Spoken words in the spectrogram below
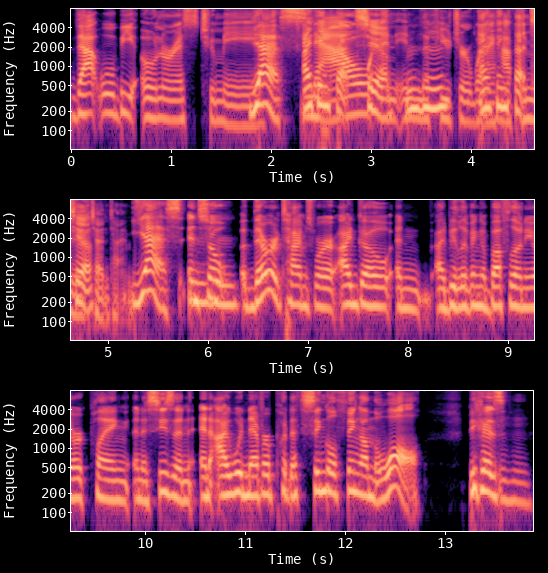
that will be onerous to me. Yes. I think that now too. and in the Mhm. future when I I, think have to move too. 10 times. yes. And so Mhm. there were times where I'd go and I'd be living in Buffalo, New York, playing in a season, and I would never put a single thing on the wall because Mhm.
